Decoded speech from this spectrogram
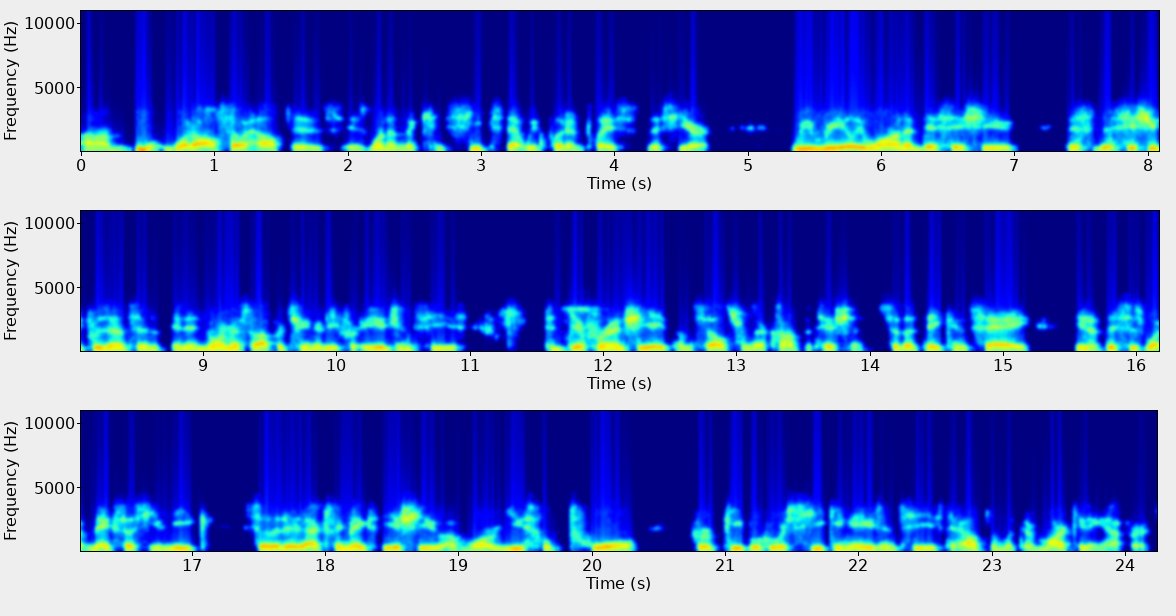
Um, w- what also helped is is one of the conceits that we put in place this year. We really wanted this issue. This this issue presents an, an enormous opportunity for agencies to differentiate themselves from their competition, so that they can say, you know, this is what makes us unique. So that it actually makes the issue a more useful tool for people who are seeking agencies to help them with their marketing efforts.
